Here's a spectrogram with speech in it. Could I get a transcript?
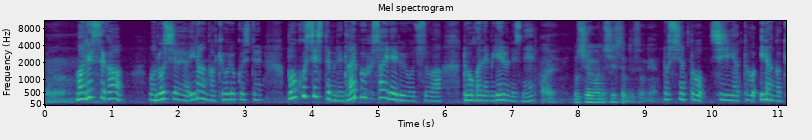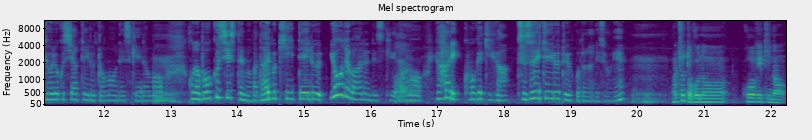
うん。まあ、ですが、まあ、ロシアやイランが協力して防空システムでだいぶ塞いでいる様子は動画で見れるんですね。はい。ロシア側のシステムですよね。ロシアとシリアとイランが協力し合っていると思うんですけれども、うん。この防空システムがだいぶ効いているようではあるんですけれども、やはり攻撃が続いているということなんですよね。うんまあ、ちょっとこの攻撃の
